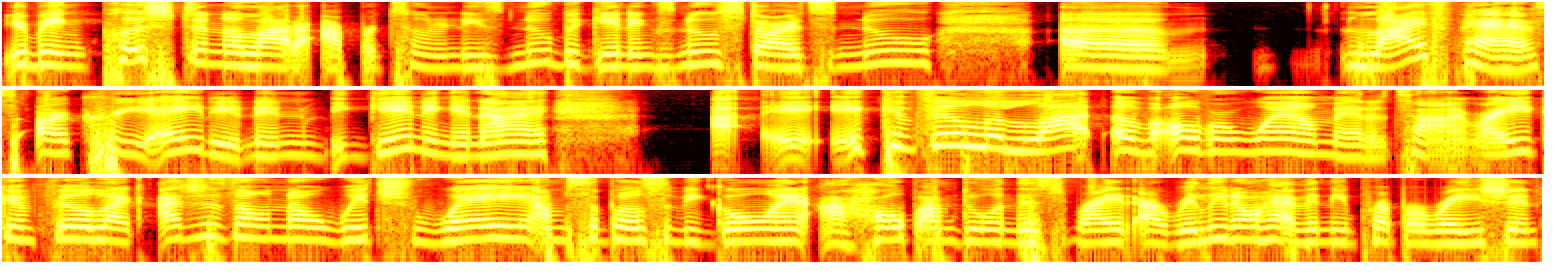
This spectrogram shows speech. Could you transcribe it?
You're being pushed in a lot of opportunities, new beginnings, new starts, new, um, life paths are created in the beginning and I it can feel a lot of overwhelm at a time, right? You can feel like I just don't know which way I'm supposed to be going. I hope I'm doing this right. I really don't have any preparation.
